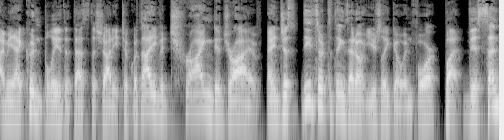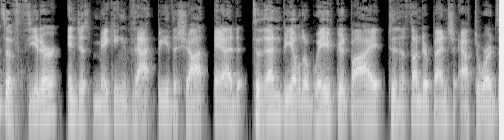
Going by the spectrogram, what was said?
I mean, I couldn't believe that that's the shot he took without even trying to drive. And just these sorts of things I don't usually go in for, but this sense of theater in just making that be the shot and to then be able to wave goodbye to the Thunder bench afterwards.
